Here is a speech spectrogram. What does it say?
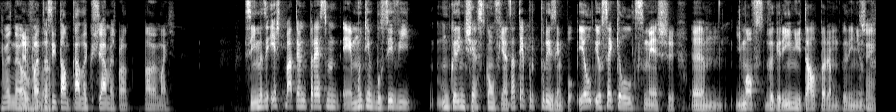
mas não, É levanta-se e está um bocado a coxar, mas pronto, nada mais. Sim, mas este Batman parece-me é muito impulsivo e um bocadinho de excesso de confiança. Até porque, por exemplo, ele, eu sei que ele se mexe hum, e move-se devagarinho e tal para um bocadinho Sim.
